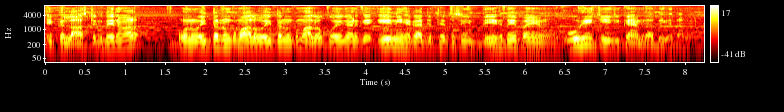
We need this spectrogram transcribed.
ਇੱਕ ਇਲਾਸਟਿਕ ਦੇ ਨਾਲ। ਉਹਨੂੰ ਇੱਧਰ ਨੂੰ ਘੁਮਾ ਲਓ, ਇੱਧਰ ਨੂੰ ਘੁਮਾ ਲਓ, ਕੋਈ ਜਾਣ ਕੇ ਇਹ ਨਹੀਂ ਹੈਗਾ ਜਿੱਥੇ ਤੁਸੀਂ ਦੇਖਦੇ ਪਏ ਹੋ, ਉਹੀ ਚੀਜ਼ ਕੈਮਰਾ ਦੇਖਦਾ ਵਾ।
